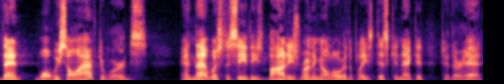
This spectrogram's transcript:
than what we saw afterwards, and that was to see these bodies running all over the place, disconnected to their head.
